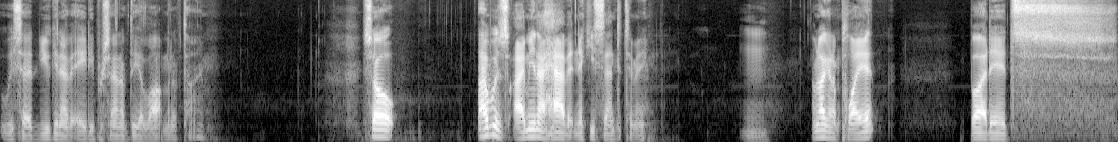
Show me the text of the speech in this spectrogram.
we said, you can have eighty percent of the allotment of time. So, I was. I mean, I have it. Nikki sent it to me. Mm. I'm not going to play it, but it's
